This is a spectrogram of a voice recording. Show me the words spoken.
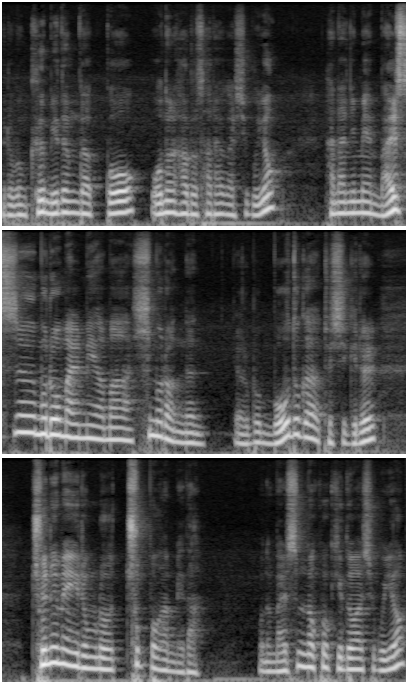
여러분 그 믿음 갖고 오늘 하루 살아가시고요. 하나님의 말씀으로 말미암아 힘을 얻는 여러분 모두가 되시기를 주님의 이름으로 축복합니다. 오늘 말씀 놓고 기도하시고요.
